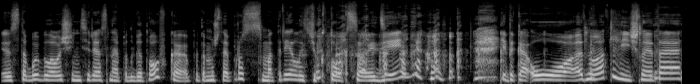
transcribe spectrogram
И с тобой была очень интересная подготовка, потому что я просто смотрела TikTok целый день и такая, о, ну отлично, это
